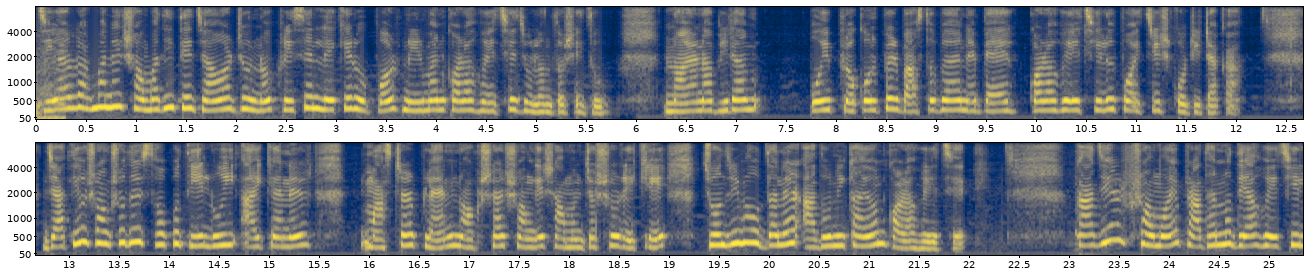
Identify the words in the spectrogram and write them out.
জিয়াউর রহমানের সমাধিতে যাওয়ার জন্য ক্রিসেন্ট লেকের উপর নির্মাণ করা হয়েছে ঝুলন্ত সেতু। নয়নাভিরাম ওই প্রকল্পের বাস্তবায়নে ব্যয় করা হয়েছিল পঁয়ত্রিশ কোটি টাকা। জাতীয় সংসদের স্থপতি লুই আইক্যানের মাস্টার প্ল্যান নকশার সঙ্গে সামঞ্জস্য রেখে চন্দ্রিমা উদ্যানের আধুনিকায়ন করা হয়েছে। কাজের সময় প্রাধান্য দেওয়া হয়েছিল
